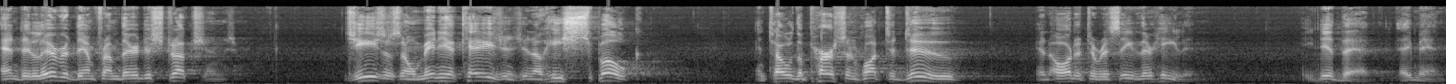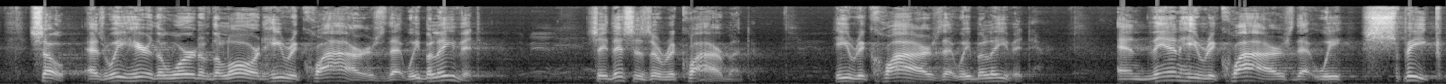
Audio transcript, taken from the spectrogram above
and delivered them from their destructions. Jesus, on many occasions, you know, he spoke and told the person what to do in order to receive their healing. He did that. Amen. So, as we hear the word of the Lord, he requires that we believe it. See, this is a requirement. He requires that we believe it. And then he requires that we speak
